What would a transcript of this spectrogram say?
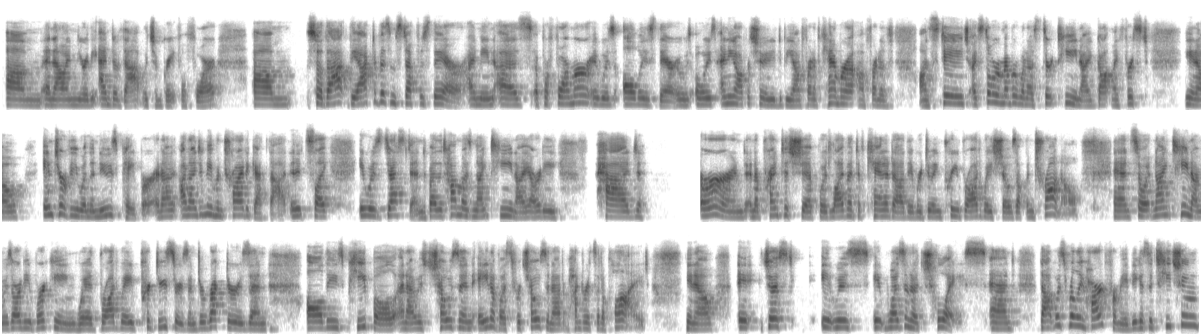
Um, and now i'm near the end of that which i'm grateful for. Um, so that the activism stuff was there. I mean as a performer it was always there. It was always any opportunity to be on front of camera on front of on stage. I still remember when i was 13 i got my first you know interview in the newspaper. And I and I didn't even try to get that. It's like it was destined. By the time I was 19, I already had earned an apprenticeship with Livent of Canada. They were doing pre Broadway shows up in Toronto. And so at 19, I was already working with Broadway producers and directors and all these people. And I was chosen, eight of us were chosen out of hundreds that applied. You know, it just, it was it wasn't a choice and that was really hard for me because the teaching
